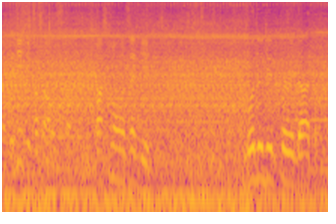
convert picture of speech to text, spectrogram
Отойдите, пожалуйста. Вас могут задеть. Будуть відповідати.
